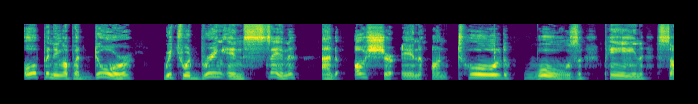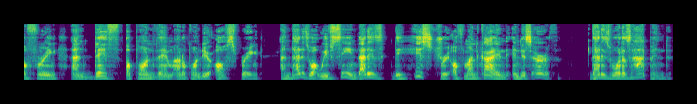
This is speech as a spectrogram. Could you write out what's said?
opening up a door which would bring in sin and usher in untold woes, pain, suffering, and death upon them and upon their offspring. And that is what we've seen. That is the history of mankind in this earth. That is what has happened.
